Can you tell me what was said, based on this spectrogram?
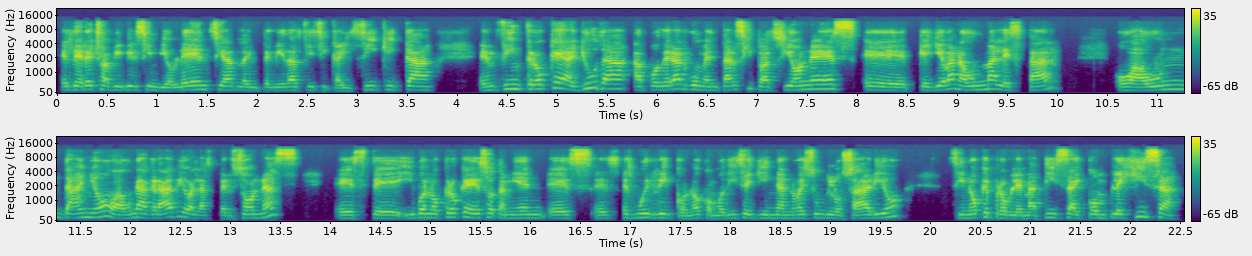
el derecho a vivir sin violencia, la integridad física y psíquica. En fin, creo que ayuda a poder argumentar situaciones eh, que llevan a un malestar o a un daño o a un agravio a las personas. Este, y bueno, creo que eso también es, es, es muy rico, ¿no? Como dice Gina, no es un glosario, sino que problematiza y complejiza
